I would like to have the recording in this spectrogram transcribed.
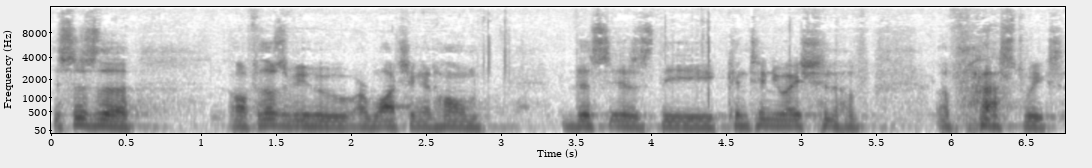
This is the, oh, for those of you who are watching at home, this is the continuation of, of last week's.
